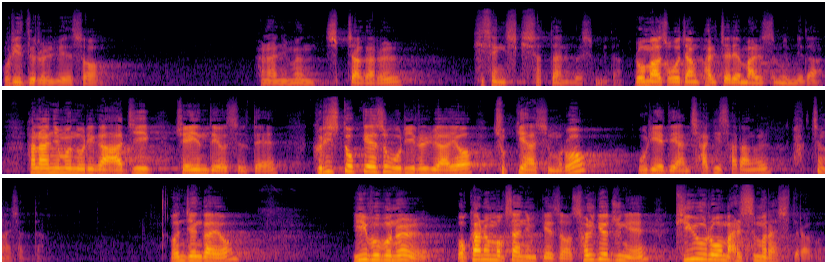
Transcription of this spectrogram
우리들을 위해서 하나님은 십자가를 희생시키셨다는 것입니다. 로마서 5장 8절의 말씀입니다. 하나님은 우리가 아직 죄인 되었을 때 그리스도께서 우리를 위하여 죽게 하심으로 우리에 대한 자기 사랑을 확증하셨다. 언젠가요? 이 부분을 목하는 목사님께서 설교 중에 비유로 말씀을 하시더라고요.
